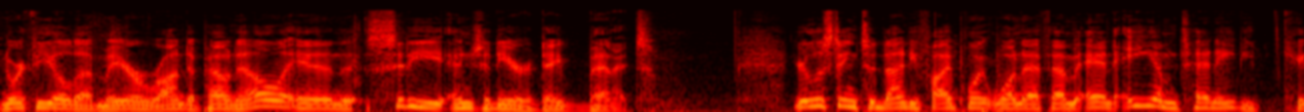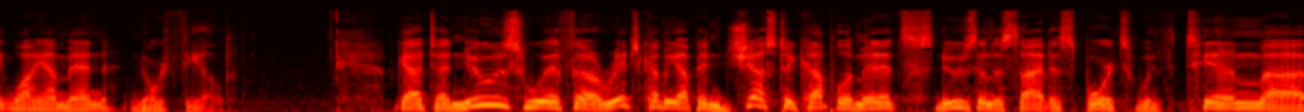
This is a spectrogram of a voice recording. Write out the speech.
Northfield uh, Mayor Rhonda Pownell and City Engineer Dave Bennett. You're listening to 95.1 FM and AM 1080 KYMN Northfield. We've got uh, news with uh, Rich coming up in just a couple of minutes. News on the side of sports with Tim. Uh,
